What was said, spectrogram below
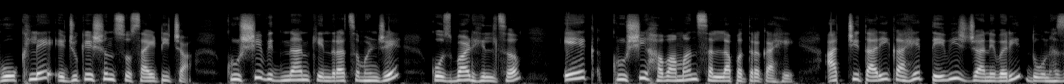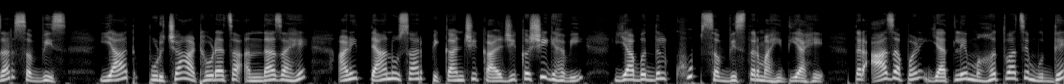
गोखले एज्युकेशन सोसायटीच्या कृषी विज्ञान केंद्राचं म्हणजे कोसबाड हिलचं. एक कृषी हवामान सल्लापत्रक आहे. आजची तारीख आहे तेवीस जानेवारी दोन हजार सव्वीस. यात पुढच्या आठवड्याचा अंदाज आहे आणि त्यानुसार पिकांची काळजी कशी घ्यावी याबद्दल खूप सविस्तर माहिती आहे. तर आज आपण यातले महत्त्वाचे मुद्दे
